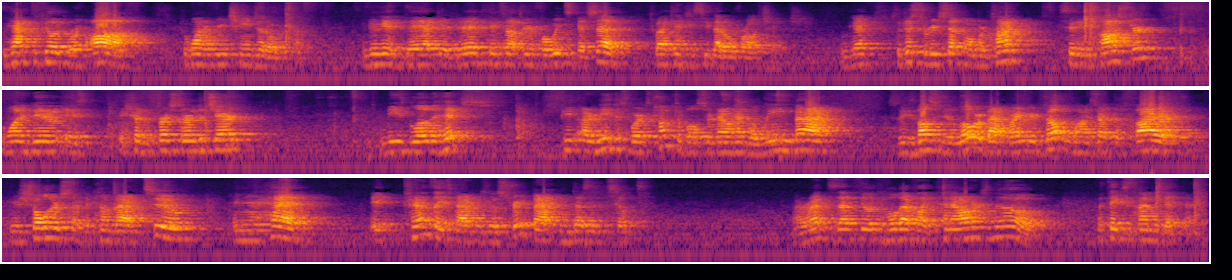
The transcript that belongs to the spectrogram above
We have to feel like we're off to want to rechange that over time. I'm doing it day after day. It takes about three or four weeks, like I said, so I can actually see that overall change. Okay? So just to reset one more time, sitting posture. What we want to do is make sure the first third of the chair, knees below the hips, feet underneath us where it's comfortable, so now we have to lean back. So these muscles in your lower back, right your belt line start to fire, your shoulders start to come back too, and your head, it translates backwards, goes straight back and doesn't tilt. Alright, does that feel like you hold that for like 10 hours? No. It takes time to get there.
